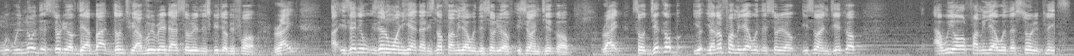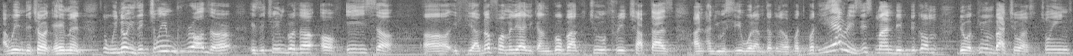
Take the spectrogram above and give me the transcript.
We, we know the story of their birth, don't we? Have we read that story in the scripture before? Right? Uh, is, any, is anyone here that is not familiar with the story of Esau and Jacob? Right? So Jacob, you, you're not familiar with the story of Esau and Jacob. Are we all familiar with the story, please? Are we in the church? Amen. So we know is the twin brother, is the twin brother of Esau. Uh, if you are not familiar, you can go back two, three chapters and, and you will see what I'm talking about. But but here is this man, they've become, they were given back to us twins.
